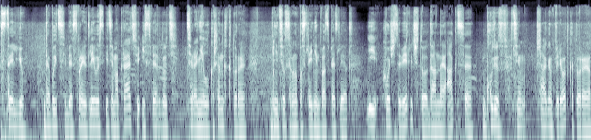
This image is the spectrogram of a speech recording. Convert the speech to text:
с целью добыть себе справедливость и демократию и свергнуть тиранию Лукашенко, которая гнетет страну последние 25 лет. И хочется верить, что данная акция будет тем шагом вперед, которая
